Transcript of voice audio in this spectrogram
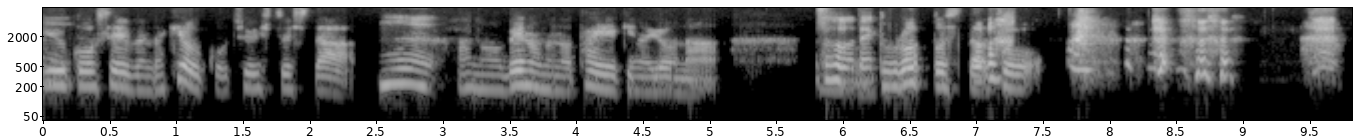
有効成分だけをこう抽出した、うん。あのベノムの体液のような、そうねドロッとした、そう、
